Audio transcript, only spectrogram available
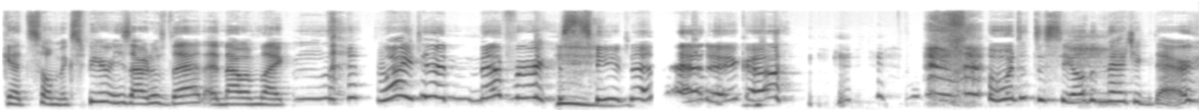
get some experience out of that. And now I'm like, mm, why did I never see that attic? I wanted to see all the magic there.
